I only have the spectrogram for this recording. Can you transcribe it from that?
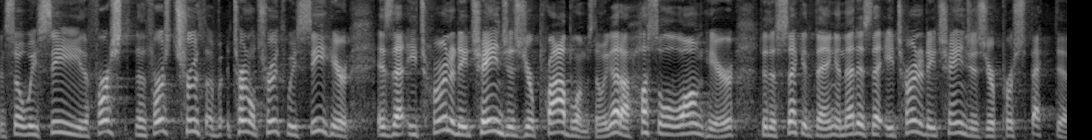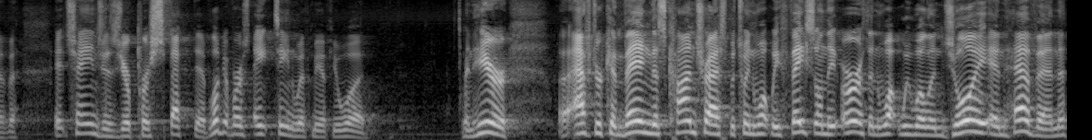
And so we see the first, the first truth of eternal truth we see here is that eternity changes your problems. Now we got to hustle along here to the second thing, and that is that eternity changes your perspective. It changes your perspective. Look at verse 18 with me, if you would. And here, Uh, after conveying this contrast between what we face on the earth and what we will enjoy in heaven,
